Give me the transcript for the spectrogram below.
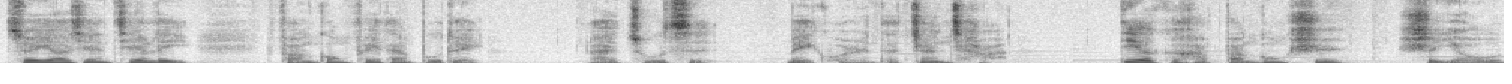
所以要先建立防空飞弹部队来阻止美国人的侦察。第二个防空师是由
